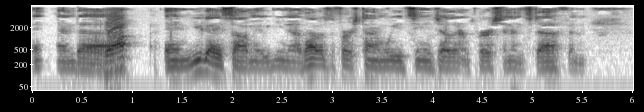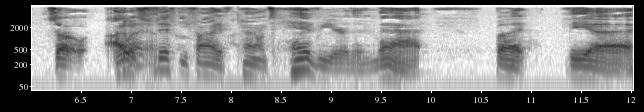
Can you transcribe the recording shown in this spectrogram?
and, and uh, yeah, and you guys saw me. You know, that was the first time we had seen each other in person and stuff, and so I was 55 pounds heavier than that. But the uh,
